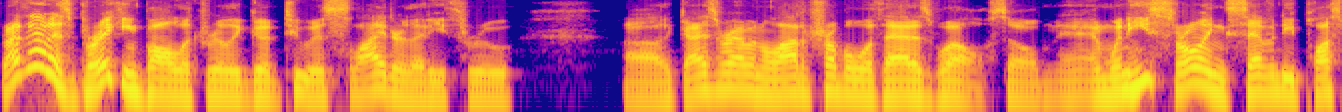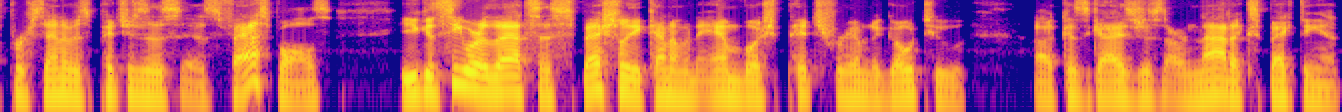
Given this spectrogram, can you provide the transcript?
But I thought his breaking ball looked really good too. His slider that he threw, uh, the guys were having a lot of trouble with that as well. So, and when he's throwing seventy plus percent of his pitches as, as fastballs, you can see where that's especially kind of an ambush pitch for him to go to because uh, guys just are not expecting it.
